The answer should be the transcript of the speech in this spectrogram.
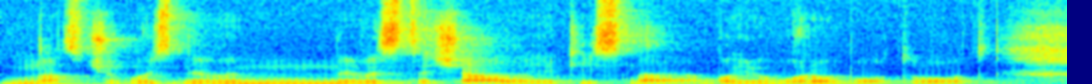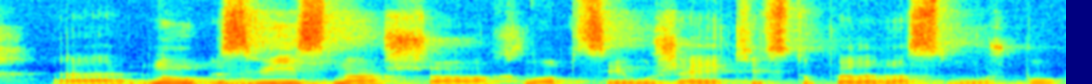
у нас чогось не, не вистачало якісь на бойову роботу. От. Е, ну, звісно, що хлопці, вже, які вступили на службу,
